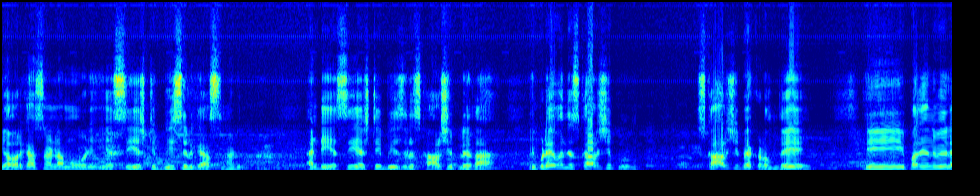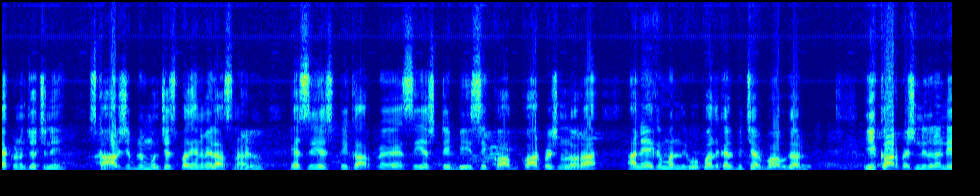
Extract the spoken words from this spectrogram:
ఎవరికి వేస్తున్నాడు అమ్మఒడి ఎస్సీ ఎస్టీ బీసీలకు వేస్తున్నాడు. అంటే ఎస్సీ ఎస్టీ బీసీలు స్కాలర్షిప్ లేదా? ఇప్పుడు ఏమైంది స్కాలర్షిప్? స్కాలర్షిప్ ఎక్కడ ఉంది? ఈ పదిహేను వేలు ఎక్కడి నుంచి వచ్చినాయి? స్కాలర్షిప్ని ముంచేసి పదిహేను వేలు వేస్తున్నాడు. SC ST corporation SC ST BC కాప్ కార్పొరేషన్లోరా? అనేక మందికి ఉపాధి కల్పించారు బాబు గారు. ఈ కార్పొరేషన్ నిధులన్నీ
